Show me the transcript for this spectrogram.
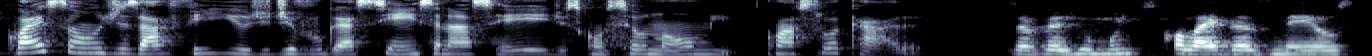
quais são os desafios de divulgar ciência nas redes com seu nome, com a sua cara? Eu vejo muitos colegas meus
